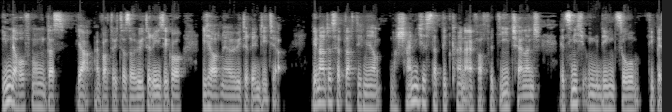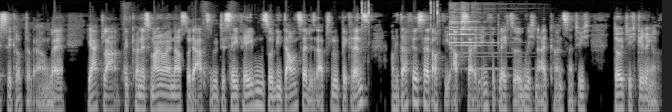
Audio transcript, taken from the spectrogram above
in der Hoffnung, dass ja einfach durch das erhöhte Risiko ich auch eine erhöhte Rendite habe. Genau deshalb dachte ich mir, wahrscheinlich ist der Bitcoin einfach für die Challenge jetzt nicht unbedingt so die beste Kryptowährung, weil ja klar, Bitcoin ist meiner Meinung nach so der absolute Safe Haven, so die Downside ist absolut begrenzt, aber dafür ist halt auch die Upside im Vergleich zu irgendwelchen Altcoins natürlich deutlich geringer.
